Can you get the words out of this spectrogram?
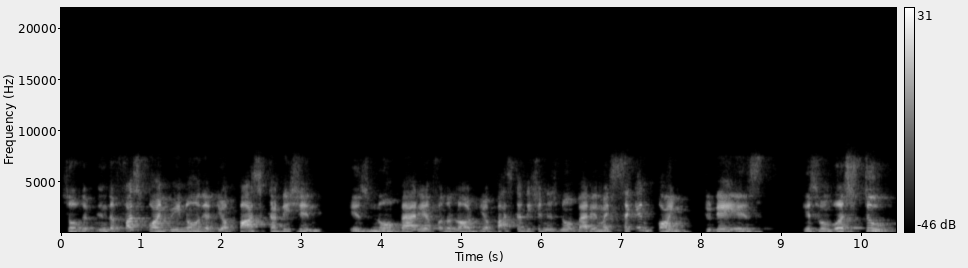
So, the, in the first point, we know that your past condition is no barrier for the Lord. Your past condition is no barrier. My second point today is, is from verse 2.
